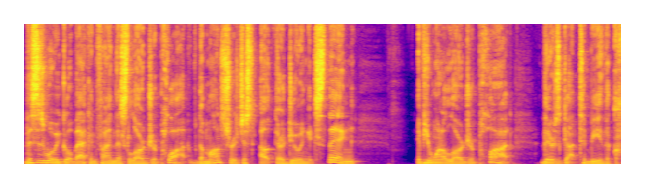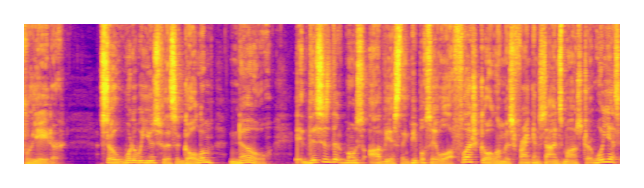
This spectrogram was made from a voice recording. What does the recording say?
this is where we go back and find this larger plot. The monster is just out there doing its thing if you want a larger plot, there's got to be the creator. So, what do we use for this? A golem? No. This is the most obvious thing. People say, well, a flesh golem is Frankenstein's monster. Well, yes,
